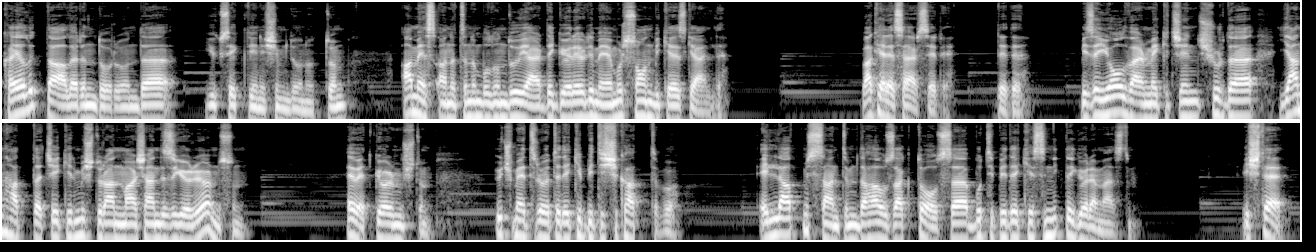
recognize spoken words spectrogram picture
Kayalık dağların doruğunda, yüksekliğini şimdi unuttum, Ames anıtının bulunduğu yerde görevli memur son bir kez geldi. ''Bak hele serseri'' dedi. ''Bize yol vermek için şurada yan hatta çekilmiş duran marşandizi görüyor musun?'' ''Evet görmüştüm. Üç metre ötedeki bitişik hattı bu. 50-60 santim daha uzakta olsa bu tipi de kesinlikle göremezdim.'' ''İşte''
